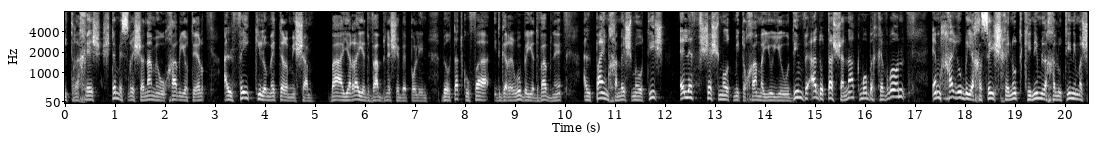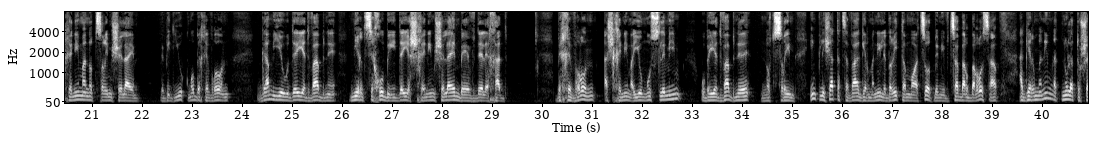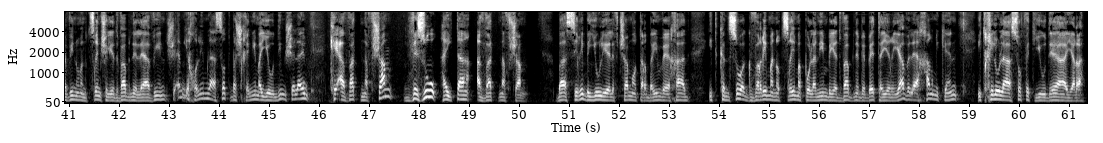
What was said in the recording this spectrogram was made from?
התרחש 12 שנה מאוחר יותר, אלפי קילומטר משם. בעיירה ידבבנה שבפולין. באותה תקופה התגררו בידבבנה 2,500 איש, 1,600 מתוכם היו יהודים, ועד אותה שנה, כמו בחברון, הם חיו ביחסי שכנות תקינים לחלוטין עם השכנים הנוצרים שלהם. ובדיוק כמו בחברון, גם יהודי ידבבנה נרצחו בידי השכנים שלהם בהבדל אחד. בחברון השכנים היו מוסלמים, ובידווה בני נוצרים. עם פלישת הצבא הגרמני לברית המועצות במבצע ברברוסה, הגרמנים נתנו לתושבים הנוצרים של ידוובנה להבין שהם יכולים לעשות בשכנים היהודים שלהם כאוות נפשם, וזו הייתה אוות נפשם. ב-10 ביולי 1941 התכנסו הגברים הנוצרים הפולנים בידבבנה בבית העירייה, ולאחר מכן התחילו לאסוף את יהודי העיירה.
